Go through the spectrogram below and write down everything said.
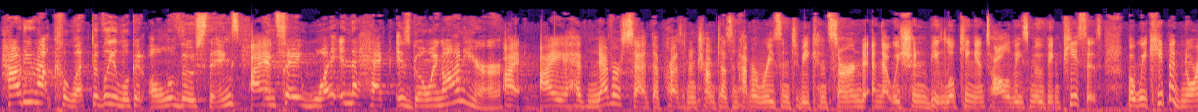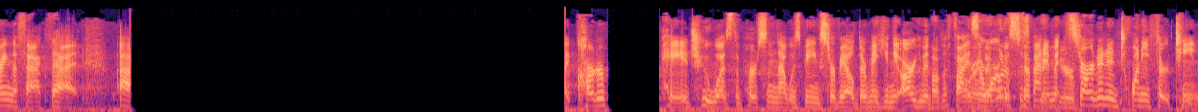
how do you not collectively look at all of those things I, and say, what in the heck is going on here? I, I have never said that President Trump doesn't have a reason to be concerned and that we shouldn't be looking into all of these moving pieces. But we keep ignoring the fact that uh, Carter Page, who was the person that was being surveilled, they're making the argument that the FISA right, warrant was suspended. It started in 2013.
